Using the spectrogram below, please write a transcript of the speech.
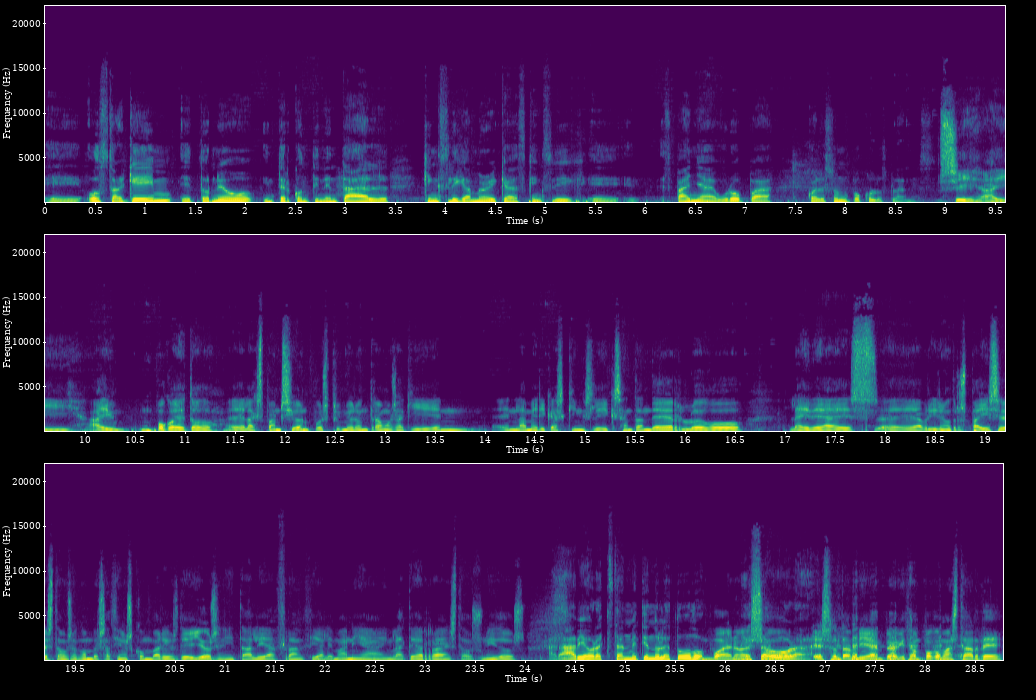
eh, All-Star Game, eh, torneo intercontinental, Kings League Americas, Kings League eh, eh, España, Europa. ¿Cuáles son un poco los planes? Sí, hay, hay un poco de todo. Eh, la expansión, pues primero entramos aquí en, en la America's Kings League Santander, luego la idea es eh, abrir en otros países, estamos en conversaciones con varios de ellos, en Italia, Francia, Alemania, Inglaterra, Estados Unidos. Arabia, ahora que están metiéndole a todo. Bueno, eso, hora. eso también, pero quizá un poco más tarde.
